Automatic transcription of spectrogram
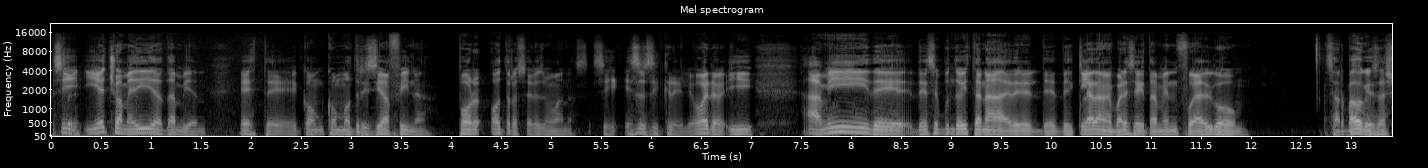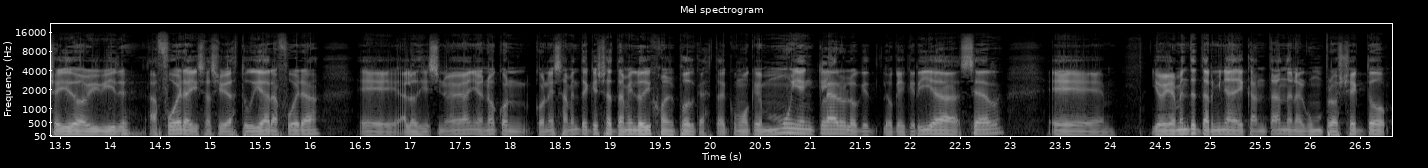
sí, y hecho a medida también, este, con motricidad fina por otros seres humanos. Sí, eso es increíble. Bueno, y a mí de, ese punto de vista, nada, de, Clara me parece que también fue algo zarpado que se haya ido a vivir afuera y se haya ido a estudiar afuera eh, a los 19 años, ¿no? Con, esa mente que ella también lo dijo en el podcast, está como que muy en claro lo que, lo que quería ser. Eh, y obviamente termina decantando en algún proyecto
